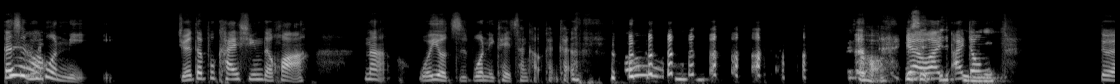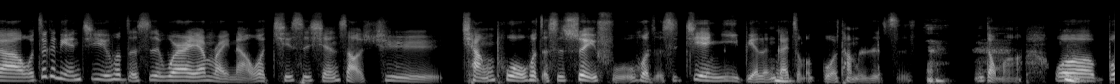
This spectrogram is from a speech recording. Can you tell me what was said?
但是如果你觉得不开心的话，那我有直播，你可以参考看看。非常好，Yeah, I I don't. 对啊，我这个年纪，或者是 where I am right now，我其实鲜少去强迫，或者是说服，或者是建议别人该怎么过他们的日子。嗯、你懂吗？我不，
